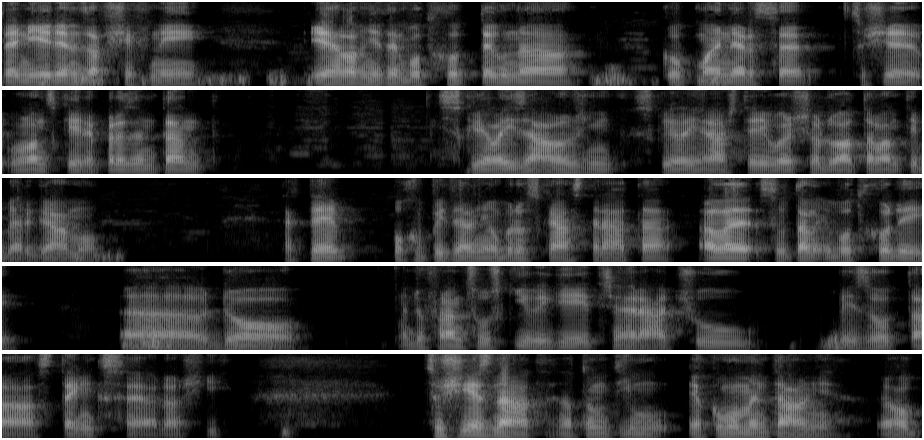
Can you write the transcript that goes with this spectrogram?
ten jeden za všechny je hlavně ten odchod Teuna Kopminerse, což je holandský reprezentant, skvělý záložník, skvělý hráč, který odešel do Atalanty Bergamo, tak to je pochopitelně obrovská ztráta, ale jsou tam i odchody uh, do, do francouzské ligy, tři hráčů, Bizota, Stenkse a dalších, což je znát na tom týmu, jako momentálně. Jo?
